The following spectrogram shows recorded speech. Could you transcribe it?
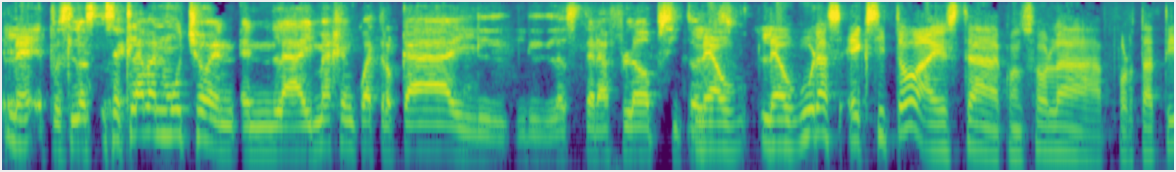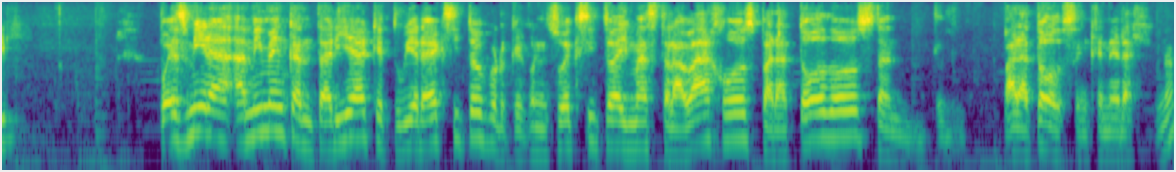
Eh, pues los que se clavan mucho en, la imagen 4K y, los teraflops y todo ¿Le, eso. ¿Le auguras éxito a esta consola portátil? Pues mira, a mí me encantaría que tuviera éxito porque con su éxito hay más trabajos para todos, para todos en general, ¿no?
